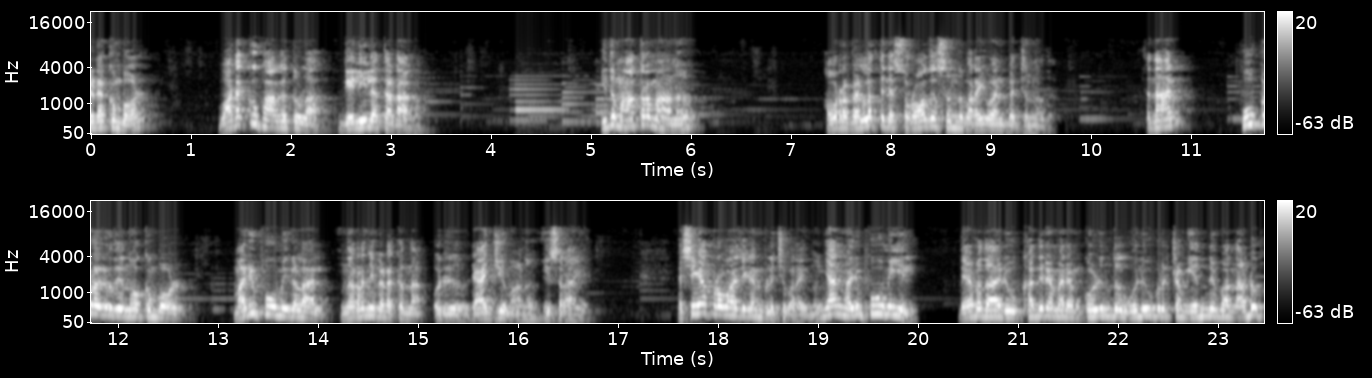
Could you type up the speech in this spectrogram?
കിടക്കുമ്പോൾ വടക്കു ഭാഗത്തുള്ള ഗലീല തടാകം. ഇത് മാത്രമാണ് അവരുടെ വെള്ളത്തിന്റെ സ്രോതസ് എന്ന് പറയുവാൻ പറ്റുന്നത്. എന്നാൽ ഭൂപ്രകൃതി നോക്കുമ്പോൾ മരുഭൂമികളാൽ നിറഞ്ഞു കിടക്കുന്ന ഒരു രാജ്യമാണ് ഇസ്രായേൽ. യശയാ പ്രവാചകൻ വിളിച്ചു പറയുന്നു ഞാൻ മരുഭൂമിയിൽ ദേവദാരു ഖതിരമരം കൊഴുന്ത് ഒലുവൃക്ഷം എന്നിവ നടും.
